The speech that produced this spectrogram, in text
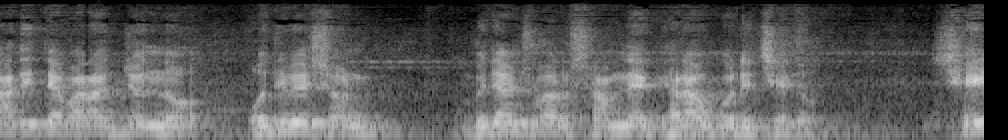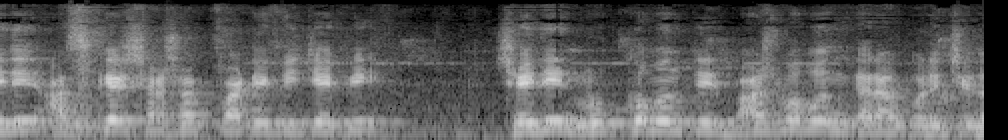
না দিতে পারার জন্য অধিবেশন বিধানসভার সামনে ঘেরাও করেছিল। সেই দিন আজকের শাসক পার্টি বিজেপি, সেই দিন মুখ্যমন্ত্রীর বাসভবন ঘেরাও করেছিল।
